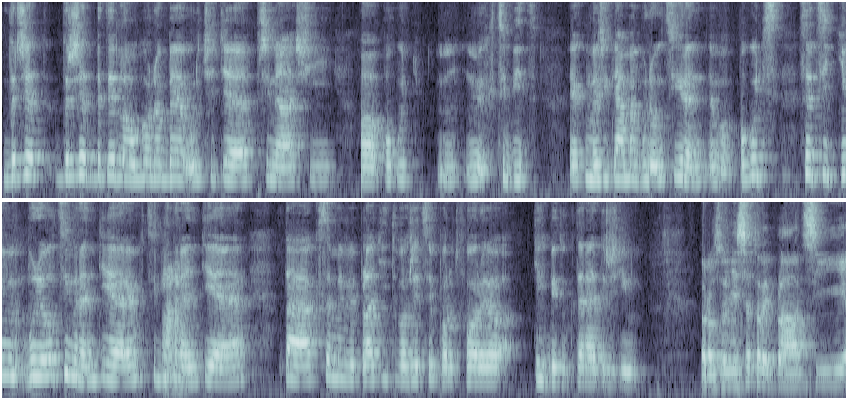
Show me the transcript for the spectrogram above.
držet, držet byty dlouhodobě určitě přináší, uh, pokud m- chci být jak my říkáme, budoucí rent, nebo pokud se cítím budoucím rentiérem, chci být ano. rentiér, tak se mi vyplatí tvořit si portfolio těch bytů, které držím. Rozhodně se to vyplácí,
